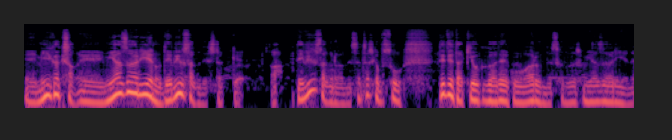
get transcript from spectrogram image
えー、右書きさん、えー、宮沢りえのデビュー作でしたっけ？あ、デビュー作なんですね。確かそう、出てた記憶がね、こうあるんですけど、私、宮沢りえね。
